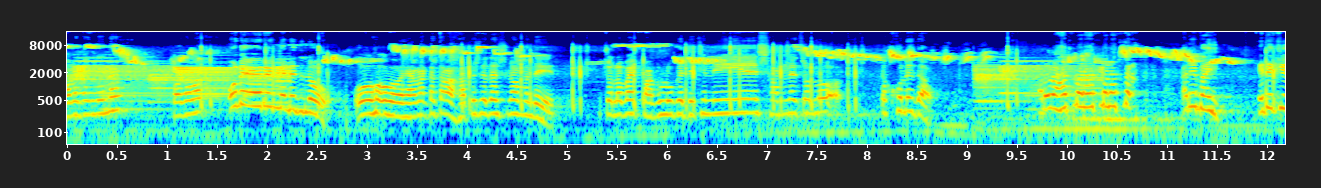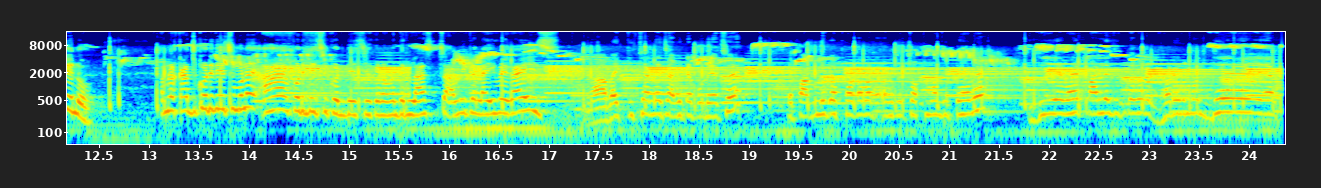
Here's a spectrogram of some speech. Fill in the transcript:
হ্যামারটা নিয়ে নাও। ভগবান ওরে ওরে মেরে দিল। ও হো হ্যামারটা তো হাতে চলে আসলো আমাদের। চলো ভাই, পাগলুকে দেখে নিয়ে সামনে চলো। খুলে দাও। আরে হাত মার হাত মার হাত মার। আরে ভাই, এটা কি হলো? আমরা কাজ করে দিয়েছি মনে হয়? হ্যাঁ করে দিয়েছি করে দিয়েছি এখন আমাদের লাস্ট চাবিটা লাগবে গাইস না ভাই, কিচেনে চাবিটা পড়ে আছে। তো পাগলুকে ফটাফট আমাকে চকমা দিতে হবে। দিয়ে ভাই, পারলে দিতে হবে ঘরের মধ্যে। এত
